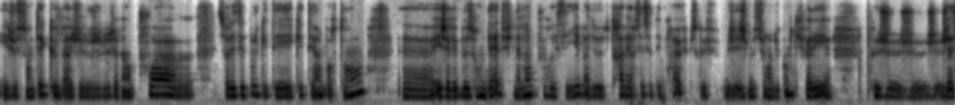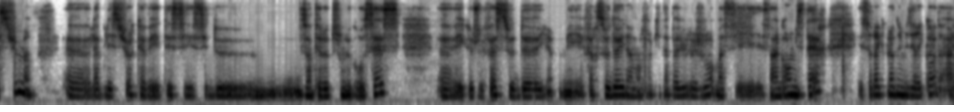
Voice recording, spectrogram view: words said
Et je sentais que bah, j'avais un poids euh, sur les épaules qui était, important. Euh, et j'avais besoin d'aide finalement pour essayer bah, de, traverser cette épreuve puisque je me suis rendu compte qu'il fallait que j'assume la blessure qu'avaient été ces, ces, deux interruptions de grossesse et que je fasse ce deuil. Mais faire ce deuil d'un enfant qui n'a pas vu le jour, bah, c'est un grand mystère et c'est vrai que Mère de Miséricorde a,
